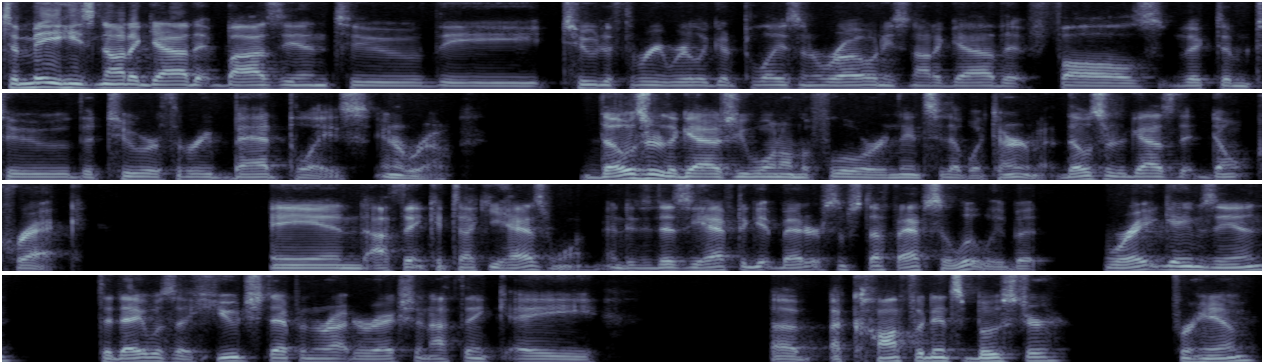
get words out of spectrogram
To me, he's not a guy that buys into the two to three really good plays in a row, and he's not a guy that falls victim to the two or three bad plays in a row. Those are the guys you want on the floor in the NCAA tournament. Those are the guys that don't crack. And I think Kentucky has one. And does he have to get better at some stuff? Absolutely. But we're eight games in. Today was a huge step in the right direction. I think a a, a confidence booster for him.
